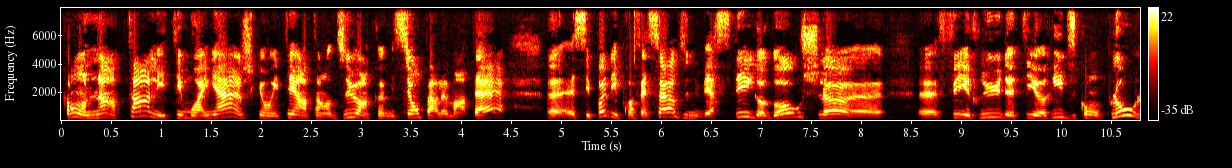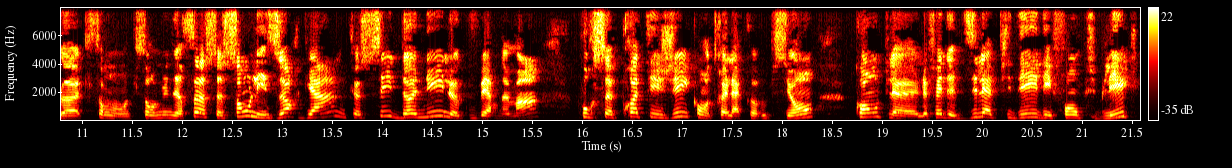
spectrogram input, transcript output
Quand on entend les témoignages qui ont été entendus en commission parlementaire, euh, c'est pas des professeurs d'université gauche là. Euh, euh, férus de théorie du complot là, qui sont qui sont venus dire ça. Ce sont les organes que s'est donné le gouvernement pour se protéger contre la corruption, contre le, le, fait de dilapider des fonds publics,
